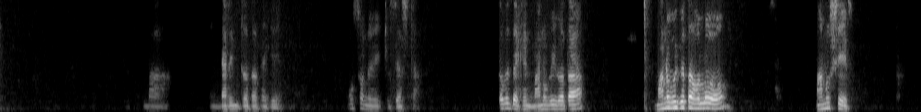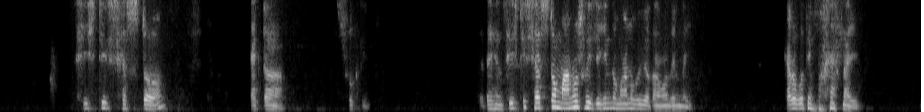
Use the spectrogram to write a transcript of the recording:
বা দারিদ্রতা থেকে মোচনের একটু চেষ্টা। তবে দেখেন, মানবিকতা মানবিকতা হলো মানুষের সৃষ্টির শ্রেষ্ঠ একটা শক্তি। দেখেন, সৃষ্টির শ্রেষ্ঠ মানুষ হয়েছে কিন্তু মানবিকতা আমাদের নাই। কারও প্রতি মায়া নাই,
